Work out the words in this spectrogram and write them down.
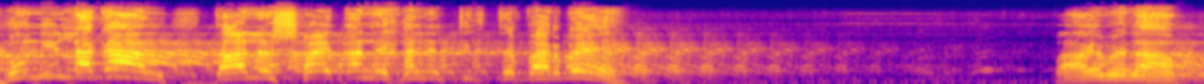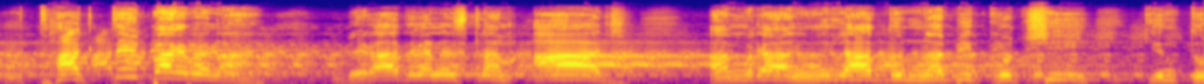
ধ্বনি লাগান, তাহলে শয়তান এখানে টিকতে পারবে? পারবে না, থাকতেই পারবে না। বেরাদগান ইসলাম, আজ আমরা মিলাদুল নবী করছি, কিন্তু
